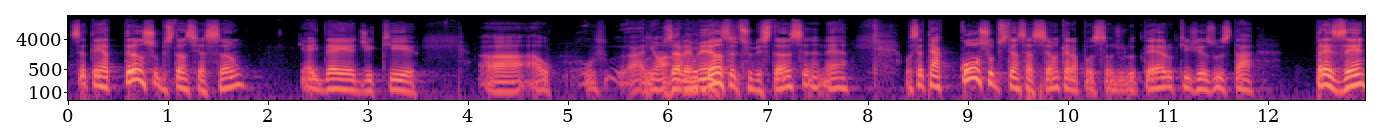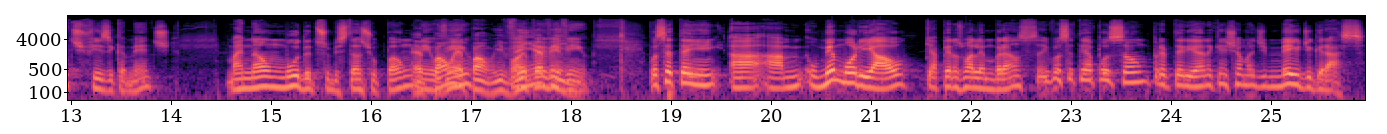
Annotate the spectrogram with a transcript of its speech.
Você tem a transubstanciação, que é a ideia de que a, a, uma, a mudança de substância, né? Você tem a consubstanciação, que era a posição de Lutero, que Jesus está presente fisicamente, mas não muda de substância o pão, é nem pão, o vinho. É pão, e vinho é, é vinho. vinho. Você tem a, a, o memorial, que é apenas uma lembrança, e você tem a posição presbiteriana que a gente chama de meio de graça,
